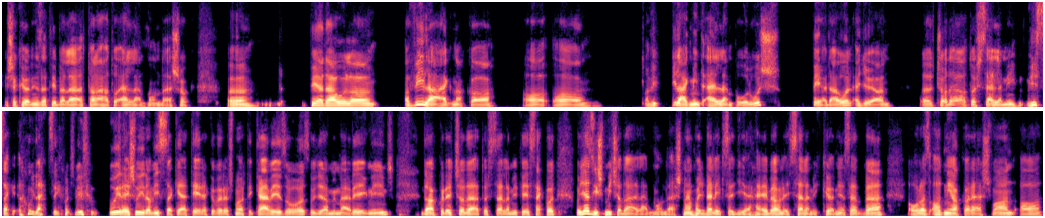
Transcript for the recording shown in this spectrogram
és a környezetében található ellentmondások. Például a, a világnak a, a, a, a világ mint ellenpólus, például egy olyan csodálatos szellemi, vissza, úgy látszik, most újra és újra vissza kell térjek a Vörösmarty kávézóhoz, ugye, ami már rég nincs, de akkor egy csodálatos szellemi fészek volt, hogy ez is micsoda ellentmondás, nem? Hogy belépsz egy ilyen helybe, ahol egy szellemi környezetbe, ahol az adni akarás van, a,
